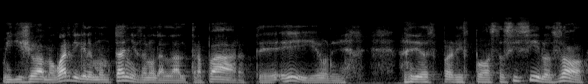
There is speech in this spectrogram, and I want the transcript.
mi diceva ma guardi che le montagne sono dall'altra parte. E io gli ho risposto sì sì lo so,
